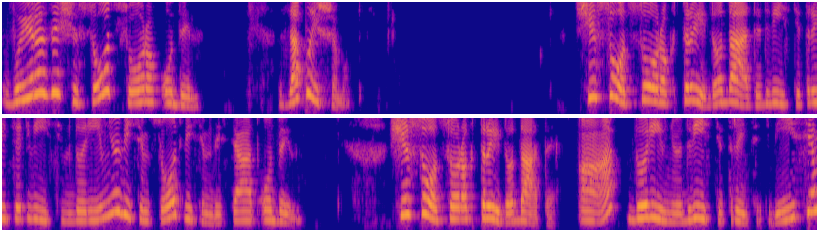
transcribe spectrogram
вирази 641. Запишемо. 643 додати 238 дорівнює 881. 643 додати А дорівнює 238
